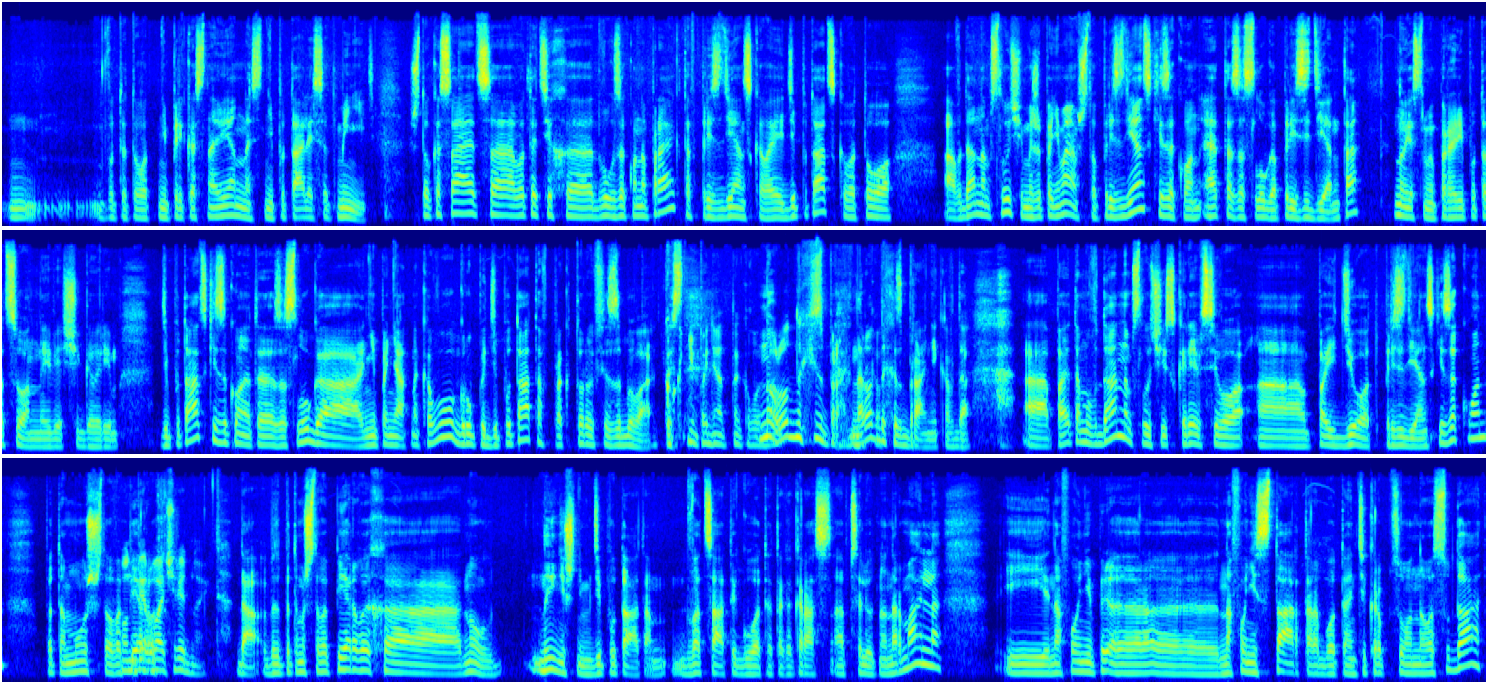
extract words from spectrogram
вот эту вот неприкосновенность не пытались отменить. Что касается вот этих э, двух законопроектов, президентского и депутатского, то а в данном случае мы же понимаем, что президентский закон — это заслуга президента — ну, если мы про репутационные вещи говорим. Депутатский закон — это заслуга непонятно кого, группы депутатов, про которых все забывают. Как есть, непонятно кого? Ну, народных избранников. Народных избранников, да. А, поэтому в данном случае, скорее всего, а, пойдет президентский закон, потому что, во-первых... Он первоочередной. Да, потому что, во-первых, а, ну, нынешним депутатам 2020 год это как раз абсолютно нормально. И на фоне, э, на фоне старта работы антикоррупционного суда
